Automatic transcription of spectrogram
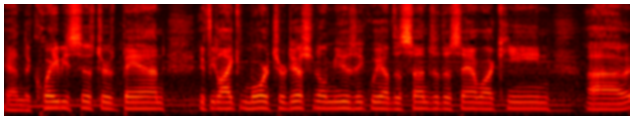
and the Quebe Sisters Band. If you like more traditional music, we have the Sons of the San Joaquin. Uh,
